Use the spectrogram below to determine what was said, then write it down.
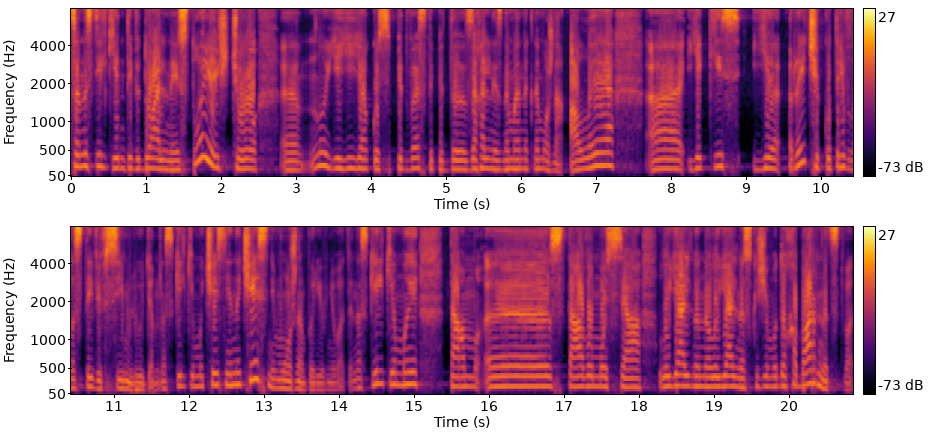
Це настільки індивідуальна історія, що е, ну, її якось підвести під е, загальний знаменник не можна. Але е, якісь є речі, котрі властиві всім людям. Наскільки ми чесні, нечесні, можна порівнювати. Наскільки ми там е, ставимося лояльно, нелояльно, скажімо, до хабарництва.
